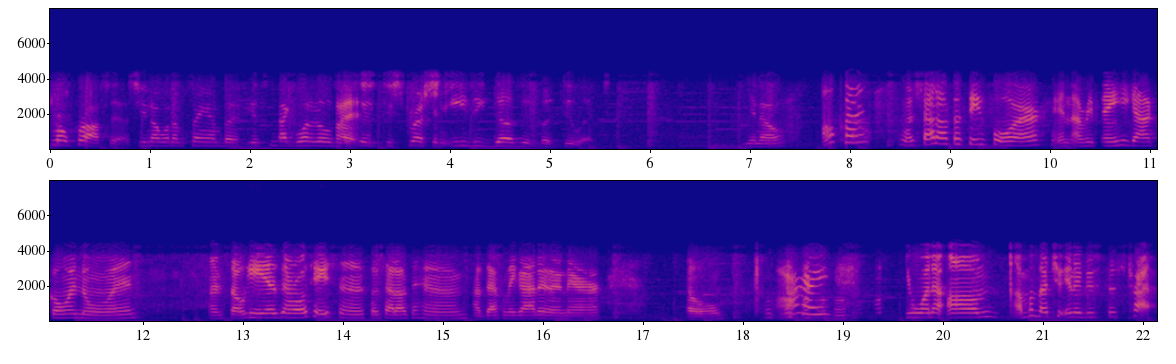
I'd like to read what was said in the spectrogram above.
slow process, you know what I'm saying? But it's like one of those right. expression: easy does it, but do it you know. Okay. Well, shout out to C4 and everything he got going on. And so he is in rotation, so shout out to him. I definitely got it in there. So, all right. You wanna um? I'm gonna let you introduce this track.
